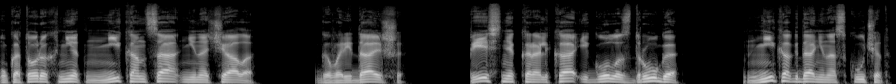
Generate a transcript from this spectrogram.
у которых нет ни конца, ни начала. Говори дальше. Песня королька и голос друга — никогда не наскучат.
